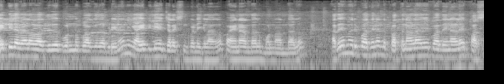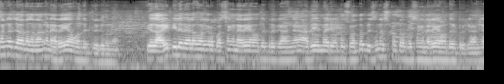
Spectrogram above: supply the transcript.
ஐடியில் வேலை பார்க்குது பொண்ணு பார்க்குது அப்படின்னா நீங்கள் ஐடிலேயே செலெக்ஷன் பண்ணிக்கலாங்க. பையனாக இருந்தாலும் பொண்ணாக இருந்தாலும். அதே மாதிரி பார்த்தீங்கன்னா இந்த பத்து நாளாகவே பார்த்தீங்கன்னாலே பசங்க ஜாதகம் தாங்க நிறையா வந்துட்டு இருக்குதுங்க இதில் ஐடியில் வேலை பார்க்குற பசங்க நிறையா வந்துட்டு இருக்காங்க அதே மாதிரி வந்து சொந்த பிஸ்னஸ் பண்ணுற பசங்க நிறையா வந்துட்டு இருக்காங்க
